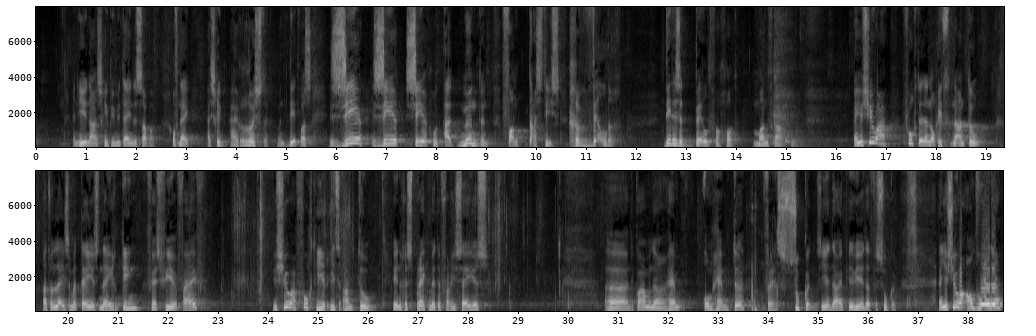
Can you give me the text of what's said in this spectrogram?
En hierna schiep hij meteen de Sabbat. Of nee, hij schiep, hij rustte. Want dit was zeer, zeer, zeer goed. Uitmuntend. Fantastisch. Geweldig. Dit is het beeld van God. Man, vrouw. En Yeshua voegde er nog iets aan toe. Laten we lezen Matthäus 19, vers 4, 5. Yeshua voegt hier iets aan toe. In gesprek met de fariseeërs. Uh, die kwamen naar hem om hem te verzoeken. Zie je, daar heb je weer dat verzoeken. En Yeshua antwoordde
